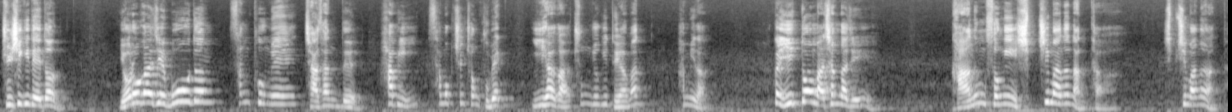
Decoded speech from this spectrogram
주식이 되던 여러 가지의 모든 상품의 자산들 합이 3억 7천9백 이하가 충족이 돼야만 합니다. 그러니까 이 또한 마찬가지 가능성이 쉽지만은 않다. 쉽지만은 않다.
